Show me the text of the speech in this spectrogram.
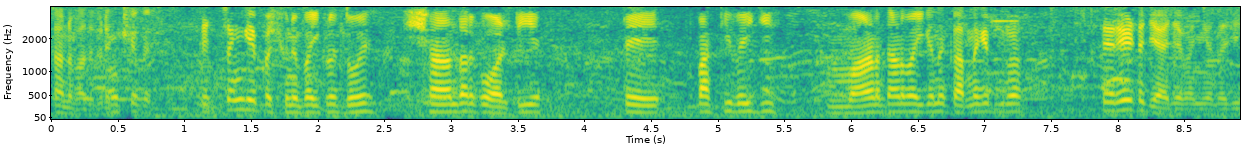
ਧੰਨਵਾਦ ਵੀਰੇ। ਓਕੇ ਭਾਜੀ। ਤੇ ਚੰਗੇ ਪਸ਼ੂ ਨੇ ਬਾਈ ਕੋਲ ਦੋਏ। ਸ਼ਾਨਦਾਰ ਕੁਆਲਿਟੀ ਹੈ। ਤੇ ਬਾਕੀ ਬਾਈ ਜੀ ਮਾਨਦਾਨ ਬਾਈ ਕਹਿੰਦੇ ਕਰਨਗੇ ਪੂਰਾ। ਤੇ ਰੇਟ ਜਾਇਜ਼ ਹੈ ਬਾਈਆਂ ਦਾ ਜੀ।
